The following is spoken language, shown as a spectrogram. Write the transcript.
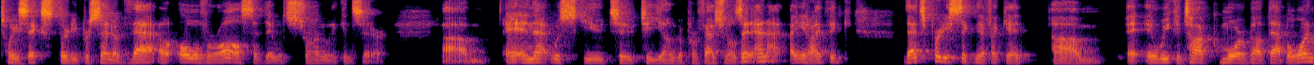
26, 30% of that uh, overall said they would strongly consider. Um, and, that was skewed to, to younger professionals. And, and I, you know, I think that's pretty significant. Um, and we could talk more about that. But one,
